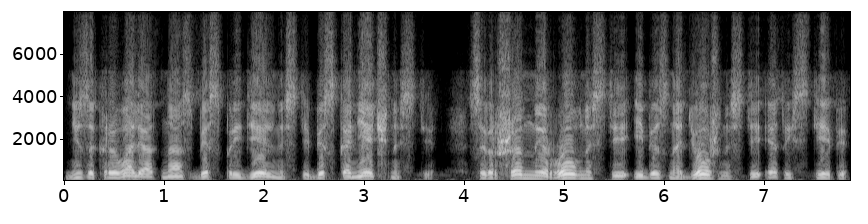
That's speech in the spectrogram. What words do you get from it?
не закрывали от нас беспредельности, бесконечности, совершенной ровности и безнадежности этой степи,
